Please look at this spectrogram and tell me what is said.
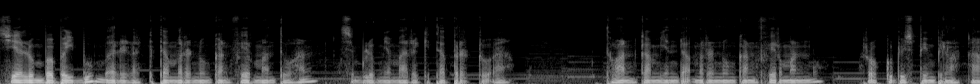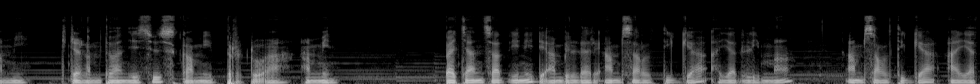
Shalom Bapak Ibu, marilah kita merenungkan firman Tuhan. Sebelumnya mari kita berdoa. Tuhan kami hendak merenungkan firman-Mu, Roh Kudus pimpinlah kami. Di dalam Tuhan Yesus kami berdoa. Amin. Bacaan saat ini diambil dari Amsal 3 ayat 5, Amsal 3 ayat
